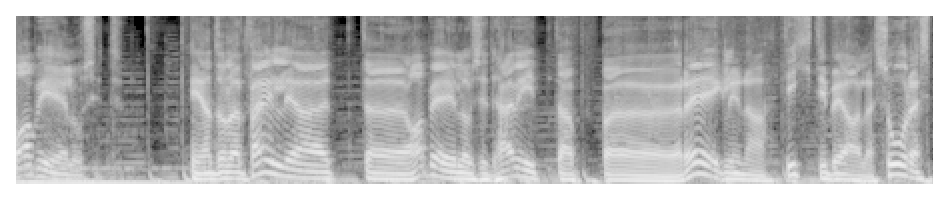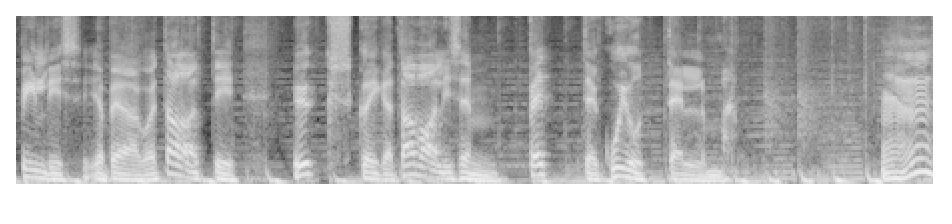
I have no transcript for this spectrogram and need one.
Hävitab abielusid ja tuleb välja, et äh, abielusid hävitab äh, reeglina tihtipeale suures pildis ja peaaegu et alati üks kõige tavalisem pettekujutelm mm. -hmm.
